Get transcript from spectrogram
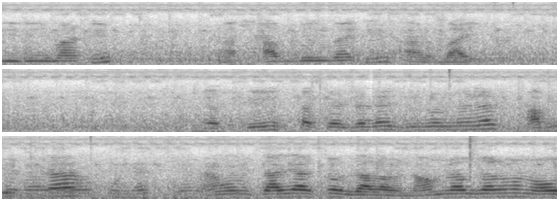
কাল তিরিশ আর ছাব্বিশ বাকি আর বাইশ তা তিরিশটা কেটে দুজন মিলে ছাব্বিশটা এমন জায়গায় কেউ জ্বালাবে না আমরাও জ্বালাবো না ও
